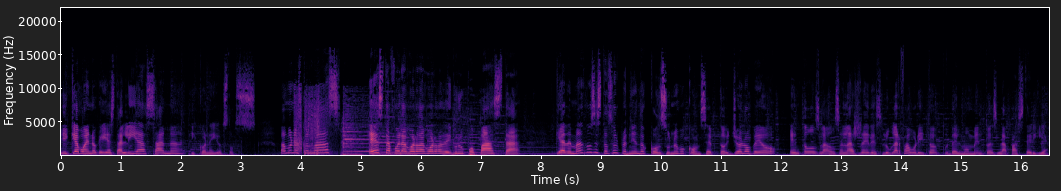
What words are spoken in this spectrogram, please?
Y qué bueno que ya está Lía, sana y con ellos dos. Vámonos con más. Esta fue la gorda gorda de Grupo Pasta que además nos está sorprendiendo con su nuevo concepto. Yo lo veo en todos lados, en las redes. Lugar favorito del momento es la pastería.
